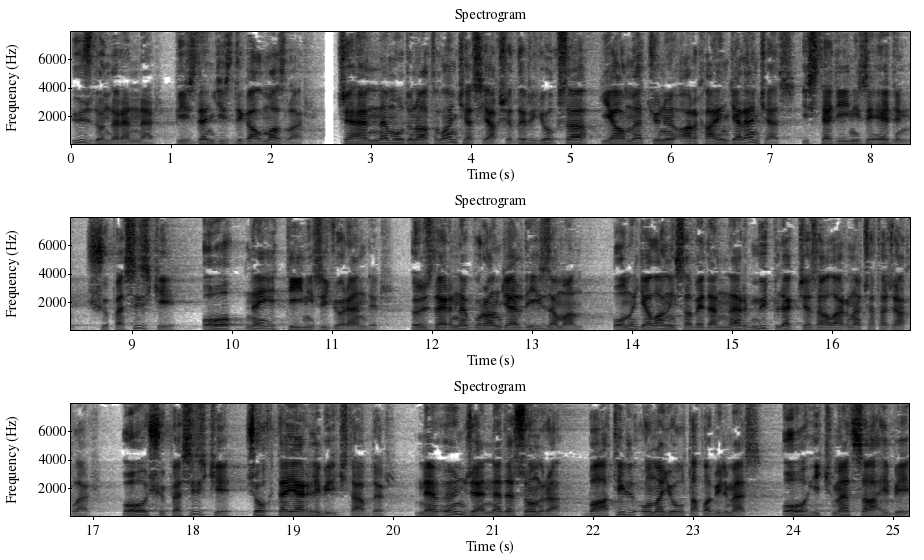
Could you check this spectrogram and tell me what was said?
üz döndərənlər bizdən gizli qalmazlar. Cəhənnəm oduna atılan kəs yaxşıdır, yoxsa qiyamət günü arxayın gələn kəs? İstədiyinizi edin. Şübhəsiz ki, O, nə etdiyinizi görəndir. Özlərinə Quran gəldiyi zaman, onu yalan hesab edənlər mütləq cəzalarına çatacaqlar. O, şübhəsiz ki, çox dəyərli bir kitabdır. Nə öncə, nə də sonra batil ona yol tapa bilməz. O, hikmət sahibi,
